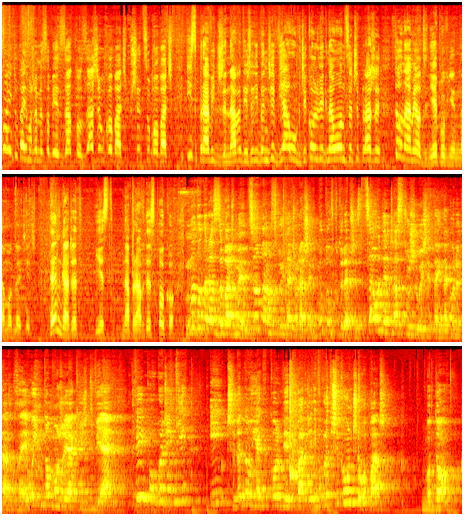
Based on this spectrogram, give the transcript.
No i tutaj możemy sobie za to zażyłkować, przycumować i sprawić, że nawet jeżeli będzie wiało gdziekolwiek na łące czy plaży, to namiot nie powinien nam odlecieć. Ten gadżet jest naprawdę spoko. No to teraz zobaczmy, co tam słychać u naszych butów, które przez cały ten czas suszyły się tutaj na korytarzu. Zajęło im to może jakieś dwie, dwie i pół godzinki i czy będą jakkolwiek bardziej... I w ogóle to się połączyło, patrz. Bo to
